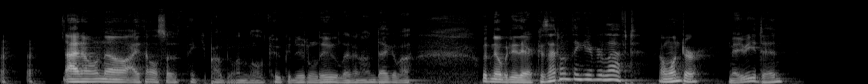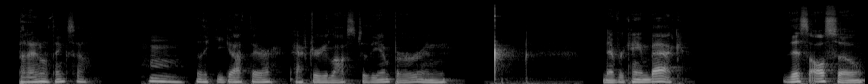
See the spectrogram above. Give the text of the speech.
I don't know. I also think you probably went a little kookadoodle doo living on Dagobah with nobody there because I don't think he ever left. I wonder. Maybe he did, but I don't think so. Hmm. I think he got there after he lost to the Emperor and never came back. This also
